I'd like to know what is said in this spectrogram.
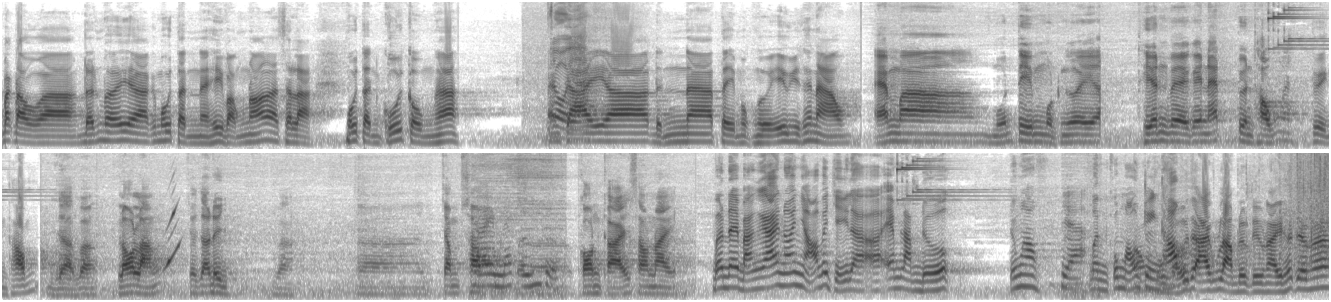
bắt đầu à, đến với à, cái mối tình này. Hy vọng nó sẽ là mối tình cuối cùng ha. Em Rồi trai à, định tìm một người yêu như thế nào? Em muốn tìm một người thiên về cái nét truyền thống này. Truyền thống. Dạ vâng, lo lắng cho gia đình. Và à, chăm sóc Đây em đáp ứng được? con cái sau này. Bên đây bạn gái nói nhỏ với chị là à, em làm được đúng không? Dạ. Mình cũng mẫu Không, truyền phụ thống. nữ thì ai cũng làm được điều này hết trơn á.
